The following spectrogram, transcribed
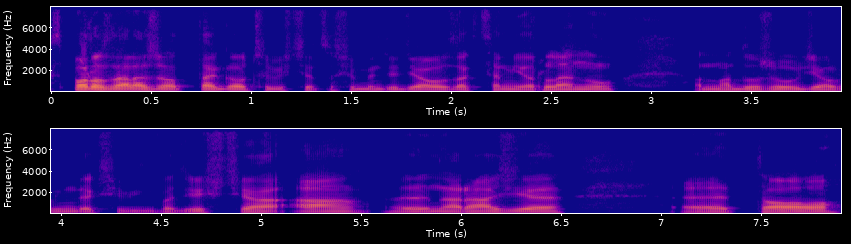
Sporo zależy od tego oczywiście, co się będzie działo z akcjami Orlenu. On ma duży udział w indeksie WIG20, a e, na razie e, to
